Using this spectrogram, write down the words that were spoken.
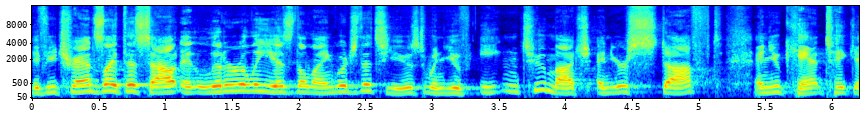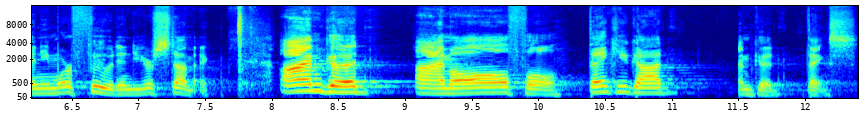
If you translate this out, it literally is the language that's used when you've eaten too much and you're stuffed and you can't take any more food into your stomach. I'm good. I'm all full. Thank you, God. I'm good. Thanks.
